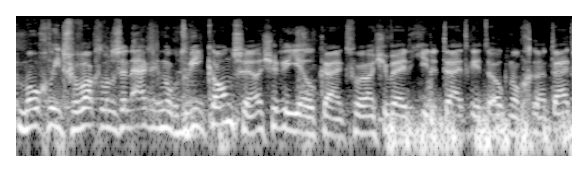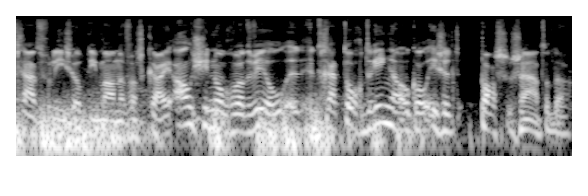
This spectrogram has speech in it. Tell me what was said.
mogen we iets verwachten? Want er zijn eigenlijk nog drie kansen als je reëel kijkt. Voor als je weet dat je in de tijdritten ook nog tijd gaat verliezen op die mannen van Sky. Als je nog wat wil, het gaat toch dringen, ook al is het pas zaterdag.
